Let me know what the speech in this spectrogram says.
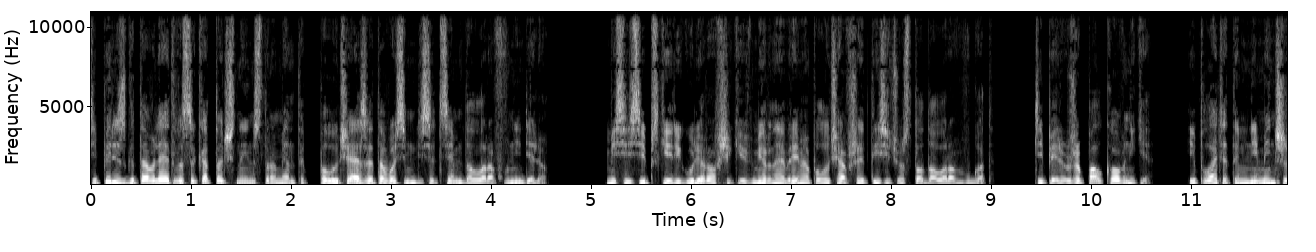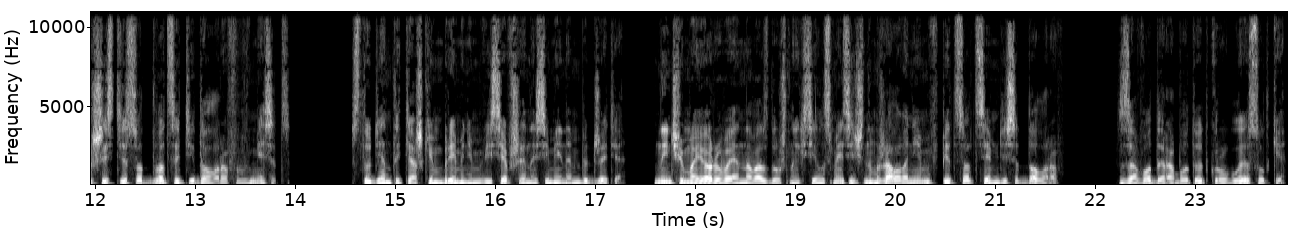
теперь изготовляет высокоточные инструменты, получая за это 87 долларов в неделю. Миссисипские регулировщики, в мирное время получавшие 1100 долларов в год, теперь уже полковники, и платят им не меньше 620 долларов в месяц. Студенты, тяжким бременем висевшие на семейном бюджете, Нынче майоры военно-воздушных сил с месячным жалованием в 570 долларов. Заводы работают круглые сутки.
